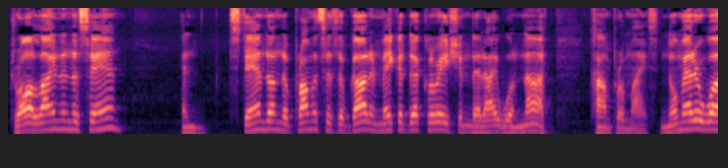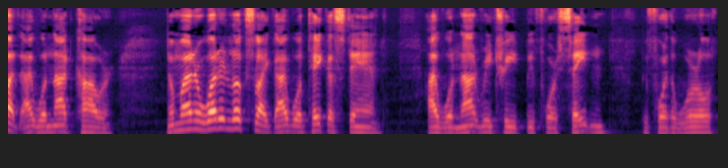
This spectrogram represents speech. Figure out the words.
draw a line in the sand, and stand on the promises of God and make a declaration that I will not compromise. No matter what, I will not cower. No matter what it looks like, I will take a stand. I will not retreat before Satan, before the world,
